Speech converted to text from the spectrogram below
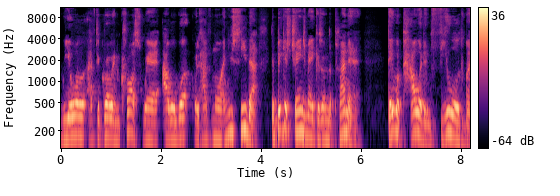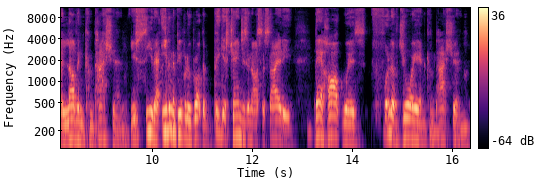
we all have to grow and cross where our work will have more. And you see that the biggest change makers on the planet they were powered and fueled by love and compassion. You see that even the people who brought the biggest changes in our society, their heart was full of joy and compassion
